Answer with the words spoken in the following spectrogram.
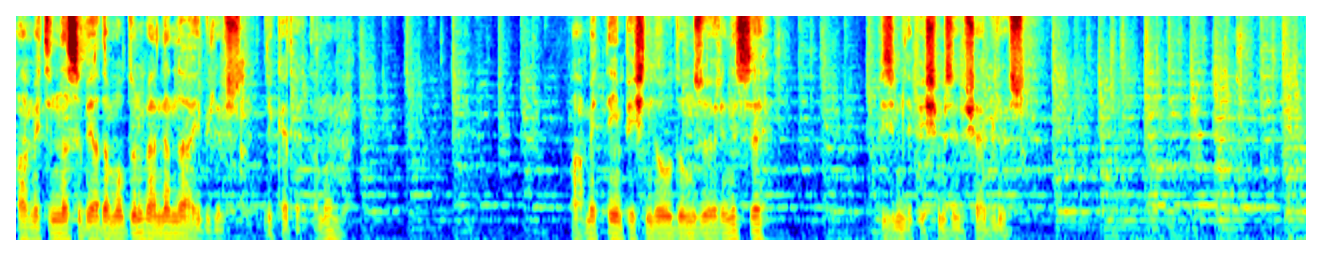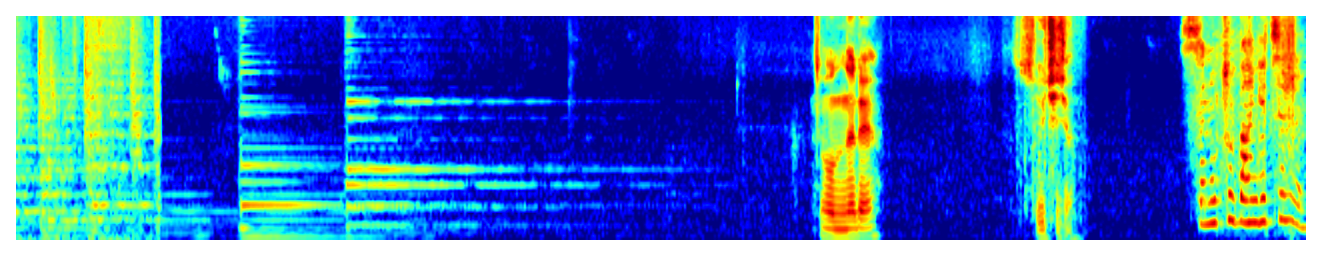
Ahmet'in nasıl bir adam olduğunu benden daha iyi biliyorsun. Dikkat et tamam mı? Ahmet neyin peşinde olduğumuzu öğrenirse bizim de peşimize düşer biliyorsun. Ne oldu nereye? Su içeceğim. Sen otur ben getiririm.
